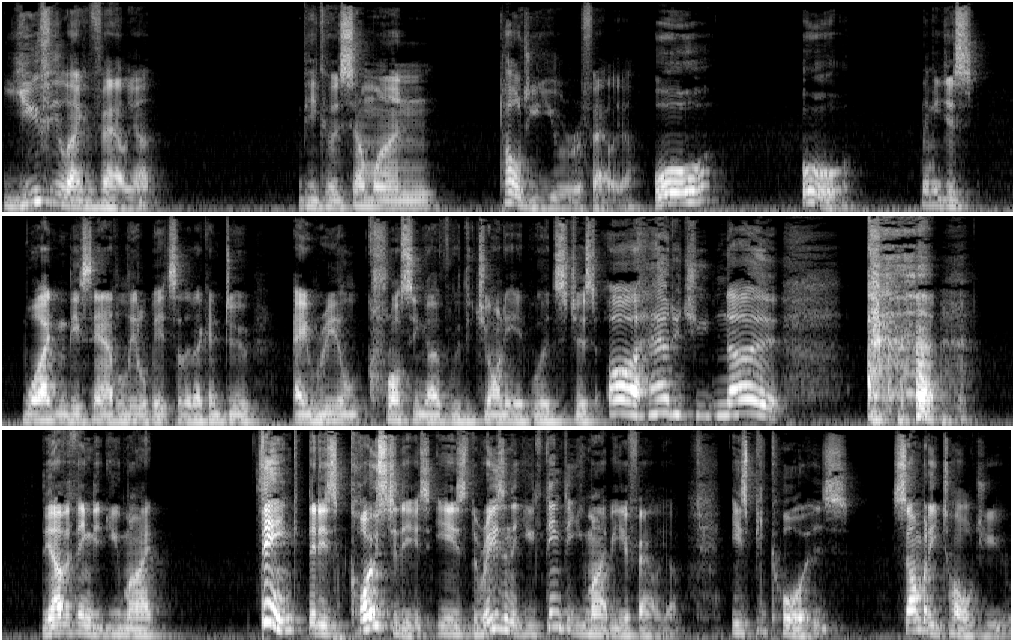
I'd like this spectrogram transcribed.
You feel like a failure because someone told you you were a failure, or, or, let me just widen this out a little bit so that I can do a real crossing over with John Edwards, just, oh, how did you know? the other thing that you might think that is close to this is the reason that you think that you might be a failure is because somebody told you,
